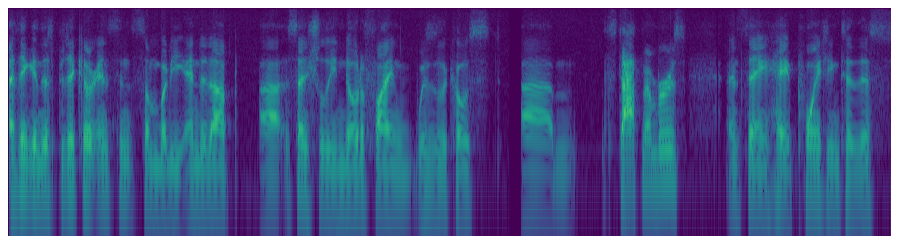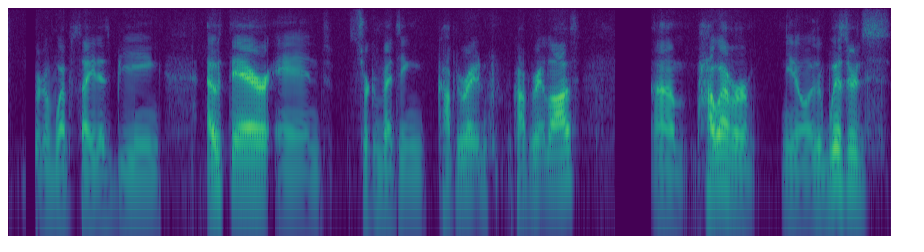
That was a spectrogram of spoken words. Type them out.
I think in this particular instance, somebody ended up uh, essentially notifying Wizards of the Coast um, staff members and saying, "Hey, pointing to this sort of website as being out there and circumventing copyright copyright laws." Um, however, you know the Wizards.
